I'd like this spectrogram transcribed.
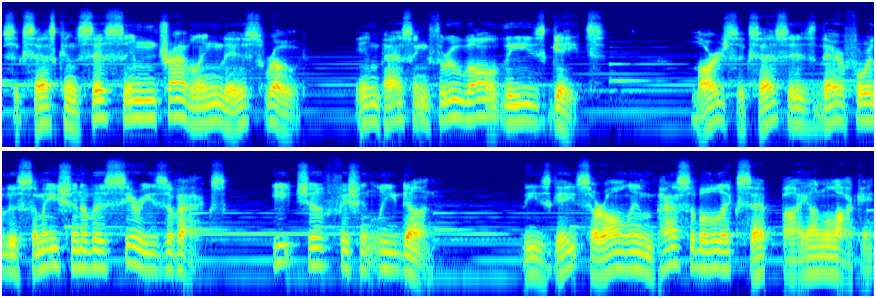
Success consists in traveling this road, in passing through all these gates. Large success is therefore the summation of a series of acts, each efficiently done. These gates are all impassable except by unlocking.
